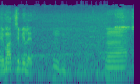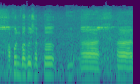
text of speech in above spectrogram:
हे मागचे बिल आहेत. अं, आपण बघू शकतो की, अं, अं,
